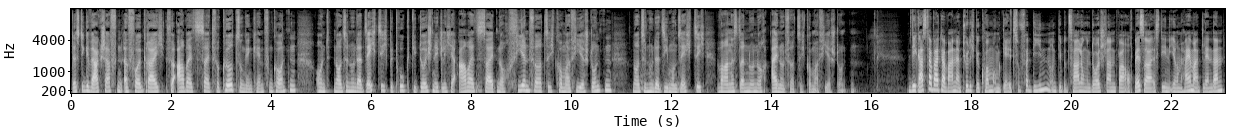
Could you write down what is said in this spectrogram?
dass die Gewerkschaften erfolgreich für Arbeitszeitverkürzungen kämpfen konnten. Und 1960 betrug die durchschnittliche Arbeitszeit noch 44,4 Stunden, 1967 waren es dann nur noch 41,4 Stunden. Die Gastarbeiter waren natürlich gekommen, um Geld zu verdienen, und die Bezahlung in Deutschland war auch besser als die in ihren Heimatländern,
